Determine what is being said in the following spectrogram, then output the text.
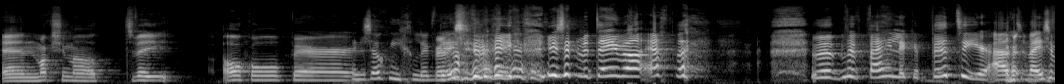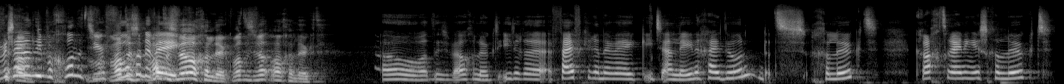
En maximaal twee alcohol per... En dat is ook niet gelukt Per deze week. Je zit meteen wel echt met, met pijnlijke punten hier aan te wijzen. We zijn Oh. nog niet begonnen, het hier wat, is, volgende wat week. is wel gelukt? Wat is wel, wel gelukt? Oh, wat is wel gelukt? Iedere vijf keer in de week iets aan lenigheid doen. Dat is gelukt. Krachttraining is gelukt.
